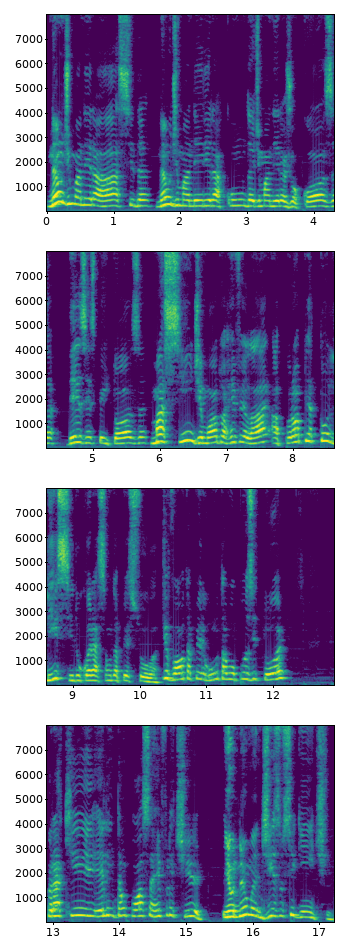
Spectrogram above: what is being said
Não de maneira ácida, não de maneira iracunda, de maneira jocosa, desrespeitosa, mas sim de modo a revelar a própria tolice do coração da pessoa. De volta a pergunta ao opositor para que ele então possa refletir. E o Newman diz o seguinte:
